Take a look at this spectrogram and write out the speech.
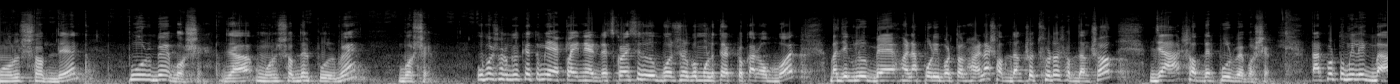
মূল শব্দের পূর্বে বসে, যা মূল শব্দের পূর্বে বসে। উপসর্গকে তুমি এক লাইনে অ্যাড্রেস করাইছি উপসর্গ মূলত এক প্রকার অব্যয়, বা যেগুলোর ব্যয় হয় না, পরিবর্তন হয় না, শব্দাংশ, ছোট শব্দাংশ, যা শব্দের পূর্বে বসে। তারপর তুমি লিখবা,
